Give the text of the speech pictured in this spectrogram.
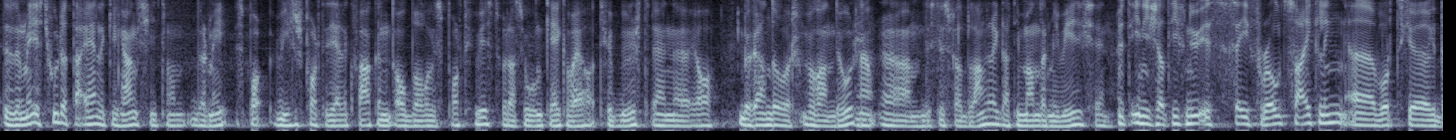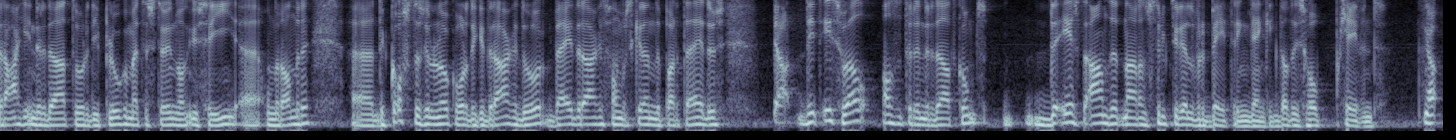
Dus daarmee is het goed dat dat eindelijk in gang schiet. Want daarmee, sport, wielersport is eigenlijk vaak een oudbollige sport geweest, waar ze gewoon kijken wat ja, het gebeurt. En uh, ja... We gaan door. We gaan door. Ja. Um, dus het is wel belangrijk dat die man daarmee bezig zijn. Het initiatief nu is Safe Road Cycling. Uh, wordt gedragen inderdaad door die ploegen met de steun van UCI, uh, onder andere. de kosten zullen ook worden gedragen door bijdragers van verschillende partijen. Dus ja, dit is wel, als het er inderdaad komt, de eerste aanzet naar een structurele verbetering, denk ik. Dat is hoopgevend. Ja,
